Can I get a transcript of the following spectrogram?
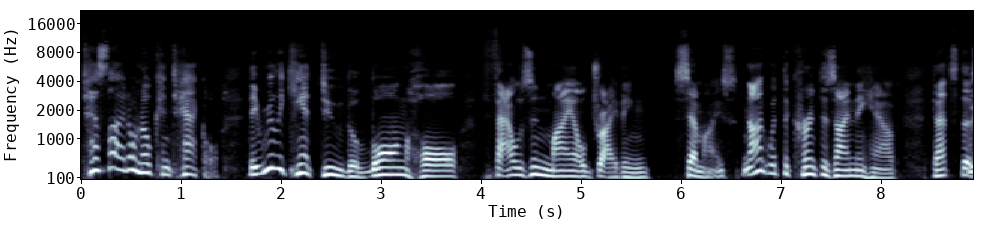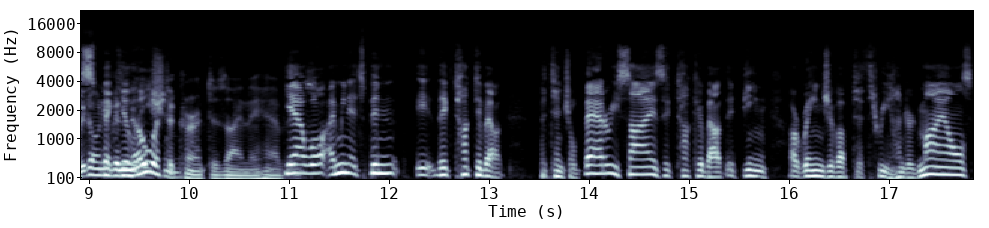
Tesla, I don't know, can tackle. They really can't do the long haul, thousand mile driving semis. Not with the current design they have. That's the we don't even know what the current design they have. Yeah, is. well, I mean, it's been, they've talked about potential battery size. They talk about it being a range of up to 300 miles.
